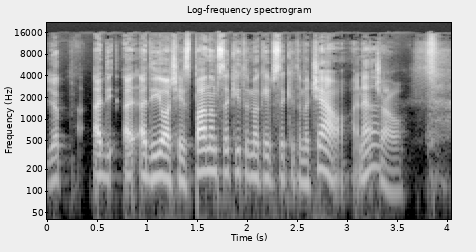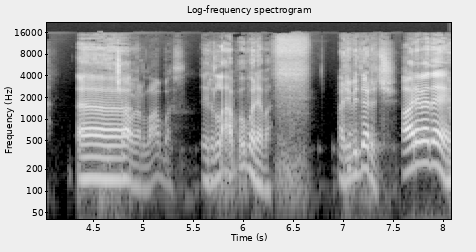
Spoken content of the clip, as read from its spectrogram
Jep. Adi, adijo čia ispanams sakytume, kaip sakytume, čiao, ne? Čiau. Uh, Čiau ir labas. Ir labą, vareva. Arrivederci. Arvedai.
